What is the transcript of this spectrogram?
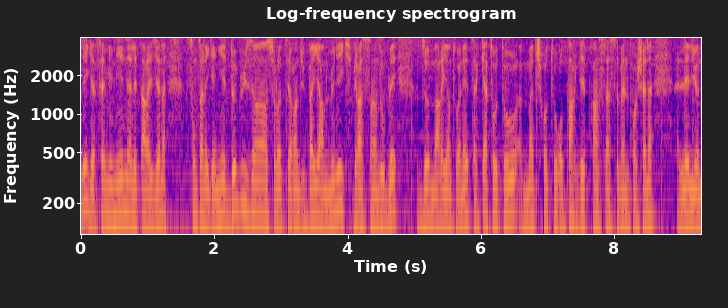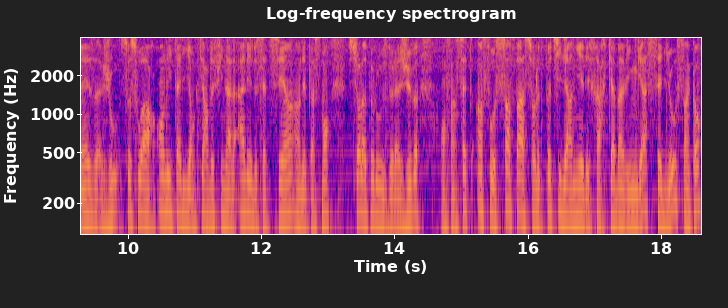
League féminine. Les Parisiennes sont allées gagner 2 buts 1 sur le terrain du Bayern Munich grâce à un doublé de Marie-Antoinette Catoto. Match retour au Parc des Princes la semaine prochaine. Les Lyonnaises jouent ce soir en Italie en quart de finale aller de cette C1 un déplacement sur la pelouse de la Juve. Enfin, cette info sympa sur le petit dernier des frères Camavinga, Celio, 5 ans,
